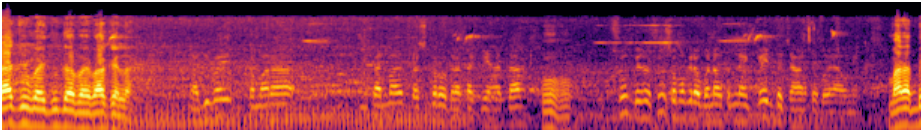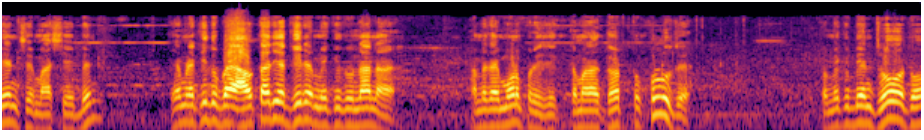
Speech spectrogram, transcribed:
રાજુભાઈ દુદાભાઈ વાઘેલા. રાજુભાઈ તમારા દુકાનમાં તસ્કરો ત્રાટક્યા હતા. શું કહેશો શું સમગ્ર બનાવ તમને કઈ રીતે જાણ થઈ બનાવની? મારા બેન છે માસી બેન. એમણે કીધું ભાઈ આવતા રહ્યા ઘીરે. મેં કીધું ના ના અમે ત્યાં મોણપરી છે તમારા ઘર તો ખુલ્લું છે. તો મેં કીધું બેન જોવો તો.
